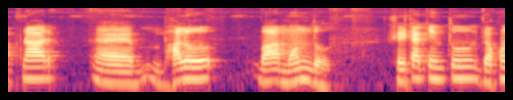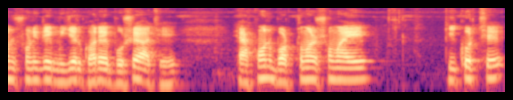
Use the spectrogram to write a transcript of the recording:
আপনার ভালো বা মন্দ, সেটা কিন্তু যখন শনিদেব নিজের ঘরে বসে আছে এখন বর্তমান সময়ে কি করছে?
